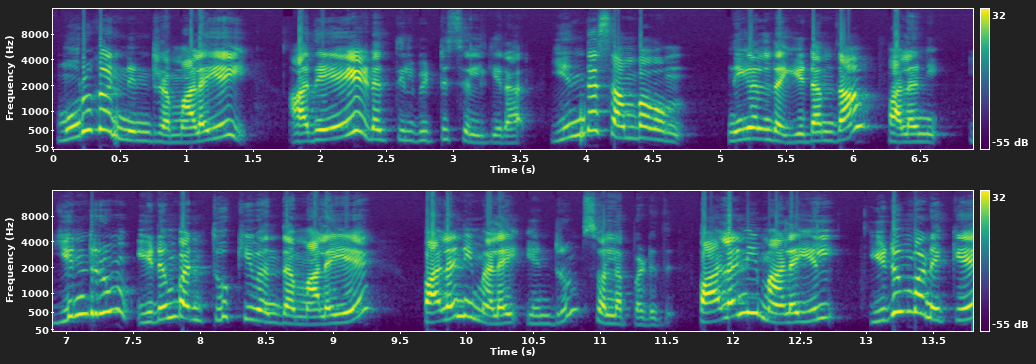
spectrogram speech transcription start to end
முருகன் நின்ற மலையை அதே இடத்தில் விட்டு செல்கிறார். இந்த சம்பவம் நிகழ்ந்த இடம்தான் பழனி. இன்றும் இடும்பன் தூக்கி வந்த மலையே பழனி மலை என்றும் சொல்லப்படுது. பழனி மலையில் இடும்பனுக்கே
